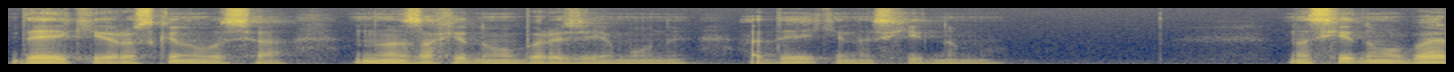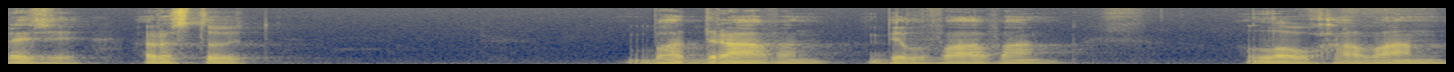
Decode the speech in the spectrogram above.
Деякі розкинулися на західному березі Ямуни, а деякі на східному. На східному березі ростуть Бадраван, Білваван, Лаухаван,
